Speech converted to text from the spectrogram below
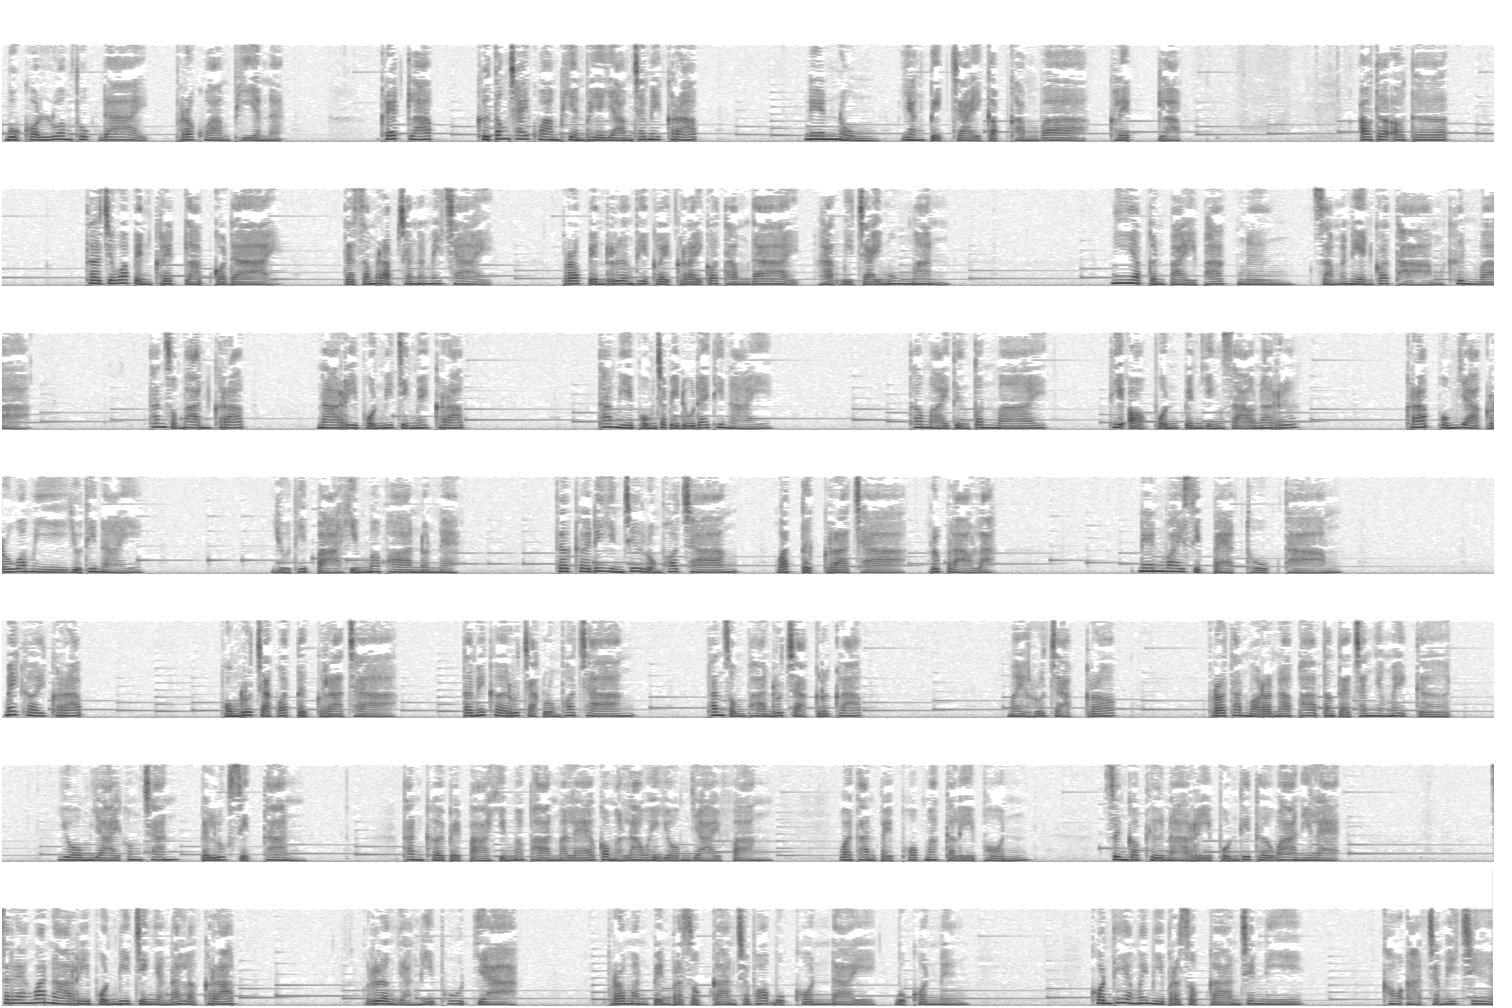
บุคคลล่วงทุกข์ได้ เพราะความเพียรน่ะ เคล็ดลับคือต้องใช้ความเพียรพยายามใช่ไหมครับ เน้นหนุ่มยังติดใจกับคำว่า เคล็ดลับ เอาเธอเอาเธอ เธอจะว่าเป็นเคล็ดลับก็ได้ แต่สำหรับฉันนั้นไม่ใช่ เพราะเป็นเรื่องที่ใครๆก็ทำได้ หากมีใจมุ่งมั่น เงียบกันไปพักหนึ่ง สามเณรก็ถามขึ้นว่า ท่านสมภารครับ นารีผลมีจริงไหมครับ ถ้ามีผมจะไปดูได้ที่ไหน เธอหมายถึงต้นไม้ ที่ออกผลเป็นหญิงสาวนะหรือครับผมอยากรู้ว่ามีอยู่ที่ไหน อยู่ที่ป่าหิมพานนนแน่ เธอเคยได้ยินชื่อหลวงพ่อช้าง วัดตึกราชาหรือเปล่าละ่ะ เน้นวัยสิบแปดถูกถาม ไม่เคยครับ ผมรู้จักวัดตึกราชา แต่ไม่เคยรู้จักหลวงพ่อช้าง ท่านสมภารรู้จักหรือครับ ไม่รู้จักกรอกเพราะท่านมรณภาพตั้งแต่ฉันยังไม่เกิด โยมยายของฉันเป็นลูกศิษย์ท่าน ท่านเคยไปป่าหิมพานมาแล้วก็มาเล่าให้โยมยายฟัง ว่าท่านไปพบมักกะลีผล ซึ่งก็คือนารีผลที่เธอว่านี่แหละ แสดงว่านารีผลมีจริงอย่างนั้นเหรอครับ เรื่องอย่างนี้พูดยาก เพราะมันเป็นประสบการณ์เฉพาะบุคคลใดบุคคลหนึ่ง คนที่ยังไม่มีประสบการณ์เช่นนี้ เขาอาจจะไม่เชื่อ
